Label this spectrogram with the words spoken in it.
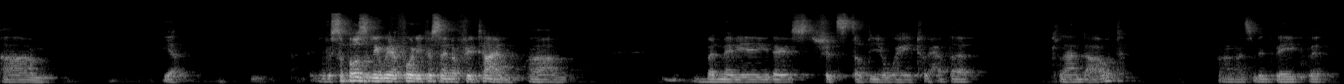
um, yeah, supposedly we have 40% of free time, um, but maybe there should still be a way to have that planned out. Uh, it's a bit vague, but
